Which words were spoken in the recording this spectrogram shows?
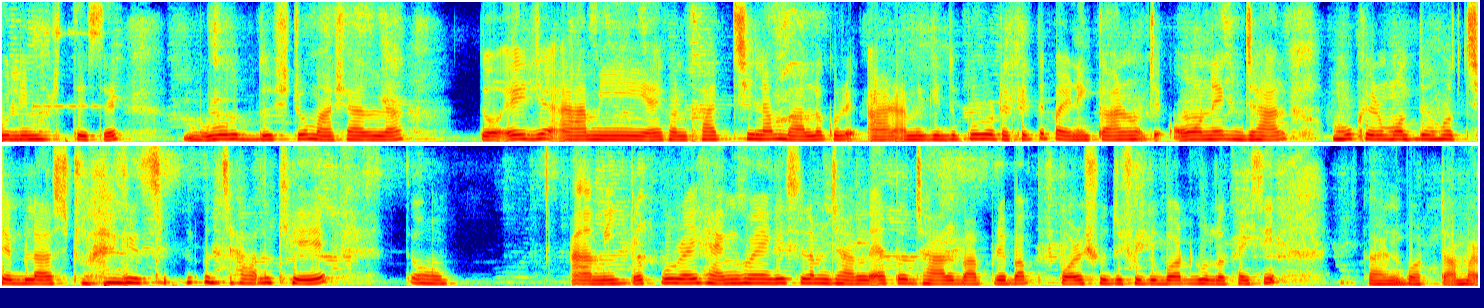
গুলি মারতেছে। বহুত দুষ্টু মাশাল্লাহ তো এই যে আমি এখন খাচ্ছিলাম ভালো করে, আর আমি কিন্তু পুরোটা খেতে পারিনি, কারণ হচ্ছে অনেক ঝাল। মুখের মধ্যে হচ্ছে ব্লাস্ট হয়ে গেছিল ঝাল খেয়ে। তো আমি তো পুরাই হ্যাং হয়ে গেছিলাম, ঝাল, এত ঝাল, বাপরে বাপ। পরে শুধু শুধু বটগুলো খাইছি, কারণ বট তো আমার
